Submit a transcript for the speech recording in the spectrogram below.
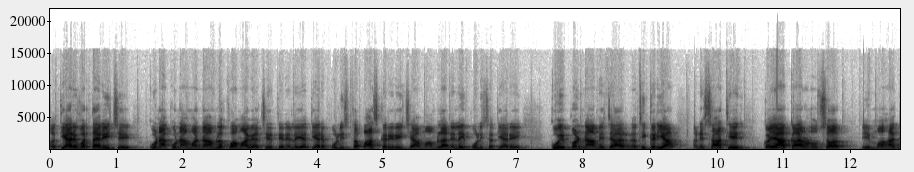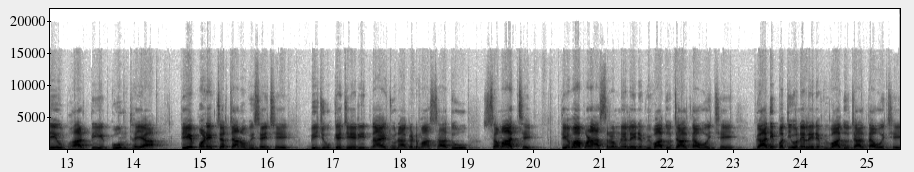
અત્યારે વર્તાઈ રહી છે. કોના કોનામાં નામ લખવામાં આવ્યા છે તેને લઈ અત્યારે પોલીસ તપાસ કરી રહી છે. આ મામલાને લઈ પોલીસ અત્યારે કોઈ પણ નામે જાહેર નથી કર્યા અને સાથે જ કયા કારણોસર એ મહાદેવ ભારતીએ ગુમ થયા તે પણ એક ચર્ચાનો વિષય છે. બીજું કે જે રીતના એ જૂનાગઢમાં સાધુ સમાજ છે તેમાં પણ આશ્રમને લઈને વિવાદો ચાલતા હોય છે, ગાદીપતિઓને લઈને વિવાદો ચાલતા હોય છે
